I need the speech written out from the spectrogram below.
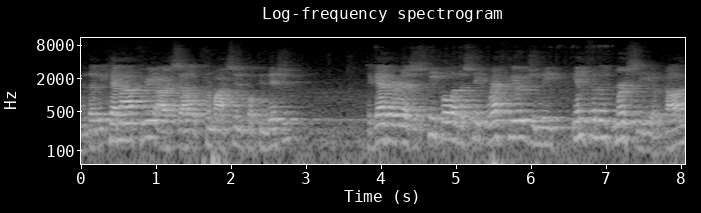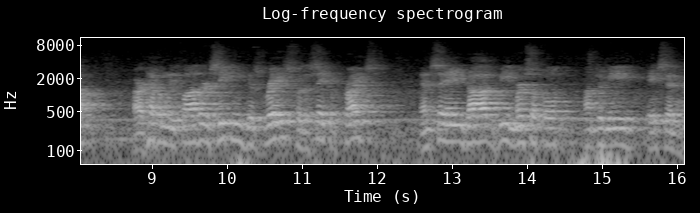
and that we cannot free ourselves from our sinful condition. Together as his people, let us take refuge in the infinite mercy of God, our Heavenly Father, seeking his grace for the sake of Christ, and saying, God, be merciful unto me, a sinner.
